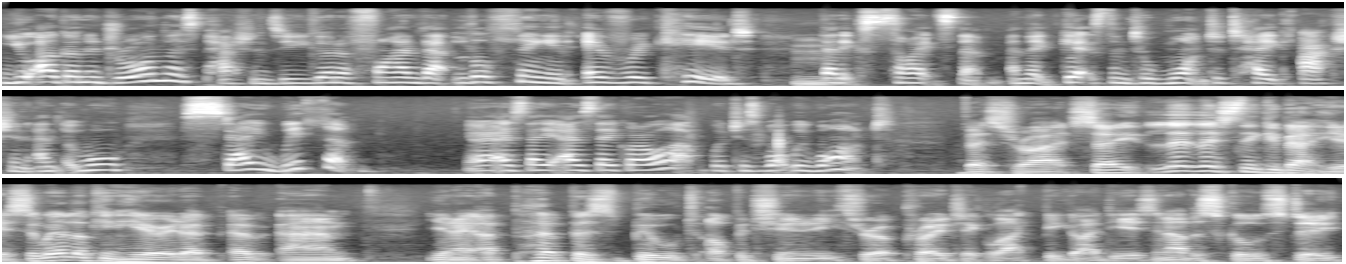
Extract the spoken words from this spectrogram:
you are going to draw on those passions. You're going to find that little thing in every kid that excites them and that gets them to want to take action and that will stay with them you know, as they as they grow up, which is what we want. That's right. So let, us think about here. So we're looking here at a, a um, you know a purpose-built opportunity through a project like Big Ideas, and other schools do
